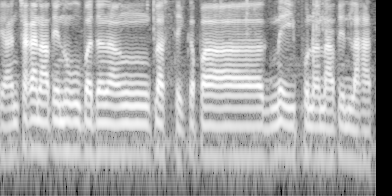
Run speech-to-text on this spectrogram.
Yan, tsaka natin hubad na ng plastic kapag naipon na natin lahat.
